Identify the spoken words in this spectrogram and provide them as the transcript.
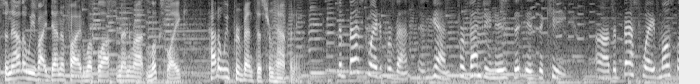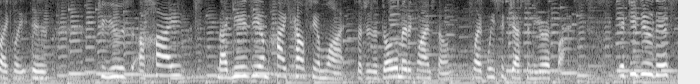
So now that we've identified what blossom end rot looks like, how do we prevent this from happening? The best way to prevent is again preventing is the is the key. Uh, the best way, most likely, is to use a high magnesium, high calcium lime, such as a dolomitic limestone, like we suggest in the EarthBox. If you do this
